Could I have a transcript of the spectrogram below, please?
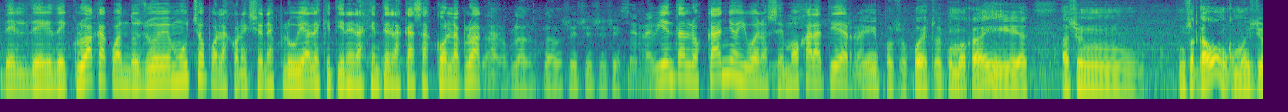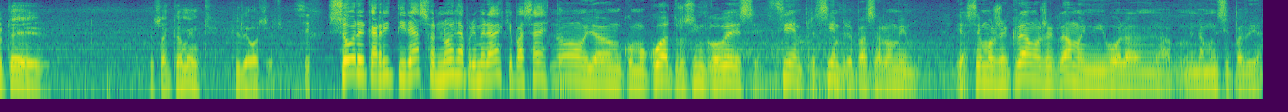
del, de, cloaca cuando llueve mucho por las conexiones pluviales que tiene la gente en las casas con la cloaca. Claro, claro, claro, sí, sí, sí. Se revientan los caños y bueno, se moja la tierra. Sí, por supuesto, como moja ahí, hace un, un socavón, como dice usted, exactamente. ¿Qué le va a hacer? Sobre el carril tirazo no es la primera vez que pasa esto. No, ya como cuatro o cinco veces. Siempre, siempre pasa lo mismo y hacemos reclamos, reclamos y ni bola en la, municipalidad.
